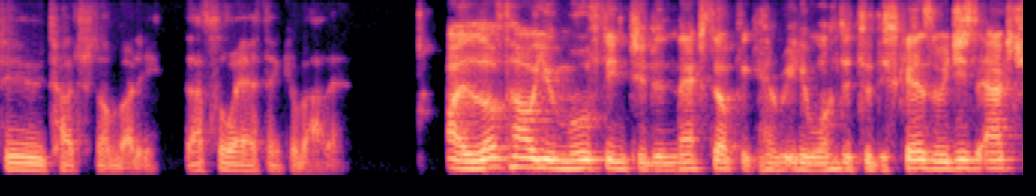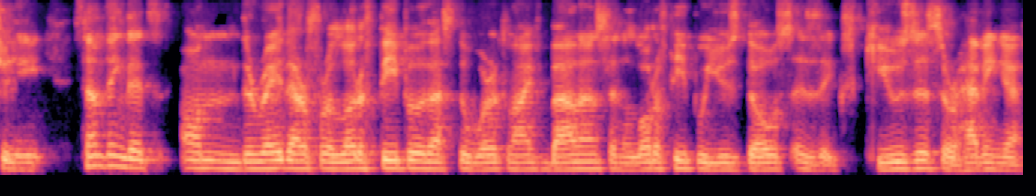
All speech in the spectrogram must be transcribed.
to touch somebody. That's the way I think about it. I loved how you moved into the next topic I really wanted to discuss, which is actually something that's on the radar for a lot of people. That's the work life balance. And a lot of people use those as excuses or having a,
